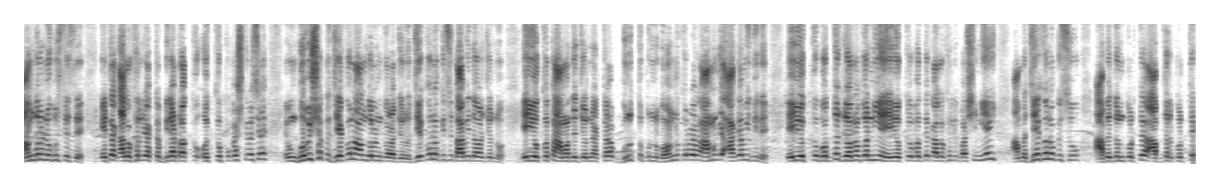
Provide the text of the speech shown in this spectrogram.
আন্দোলন উপস্থিত হয়েছে, এটা কালোখালীর একটা বিরাট ঐক্য- ঐক্য প্রকাশ করেছে এবং ভবিষ্যতে যে কোনো আন্দোলন করার জন্য, যে কোনো কিছু দাবি দেওয়ার জন্য এই ঐক্যতা আমাদের জন্য একটা গুরুত্বপূর্ণ বহন করবে এবং আমাকে আগামী দিনে এই ঐক্যবদ্ধ জনগণ নিয়ে, এই ঐক্যবদ্ধ কালোখালীবাসী নিয়েই আমরা যে কোনো কিছু আবেদন করতে, আবদার করতে,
